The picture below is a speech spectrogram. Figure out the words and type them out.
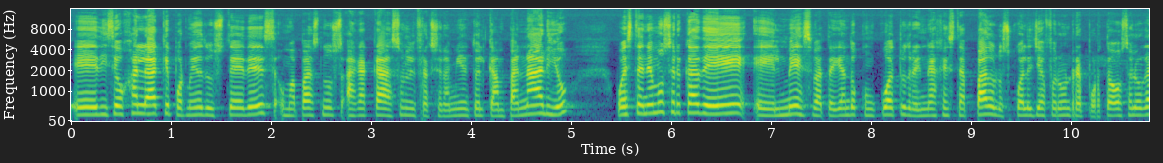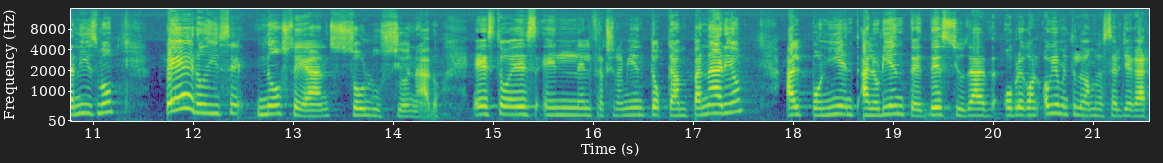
dice, ojalá que por medio de ustedes, Omapaz nos haga caso en el fraccionamiento del campanario, pues tenemos cerca de el mes batallando con cuatro drenajes tapados, los cuales ya fueron reportados al organismo pero dice no se han solucionado. Esto es en el fraccionamiento campanario al, poniente, al oriente de Ciudad Obregón. Obviamente lo vamos a hacer llegar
